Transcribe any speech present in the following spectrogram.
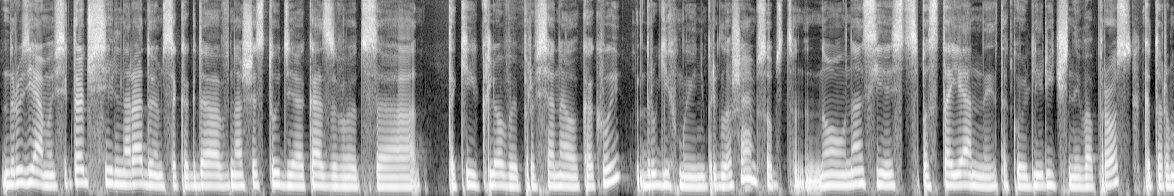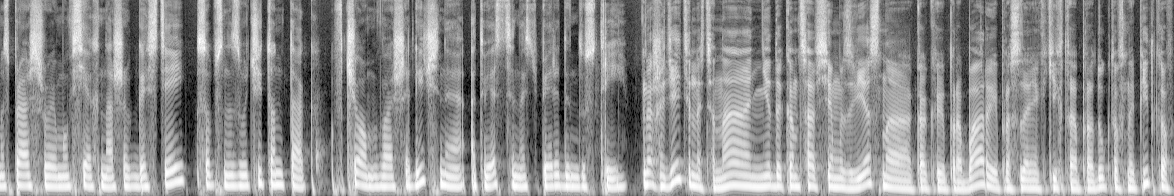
Друзья, мы всегда очень сильно радуемся, когда в нашей студии оказываются такие клевые профессионалы, как вы. Других мы не приглашаем, собственно, но у нас есть постоянный такой лиричный вопрос, который мы спрашиваем у всех наших гостей. Собственно, звучит он так. В чем ваша личная ответственность перед индустрией? Наша деятельность, она не до конца всем известна, как и про бары, и про создание каких-то продуктов, напитков.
